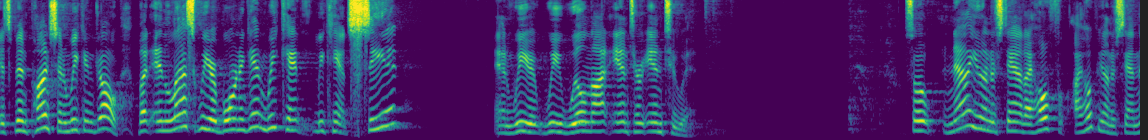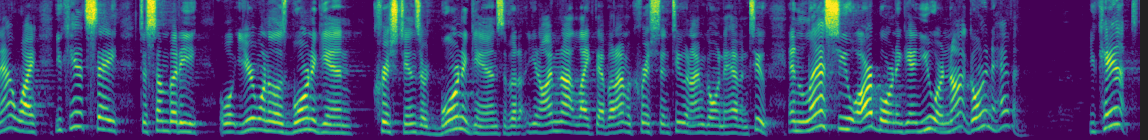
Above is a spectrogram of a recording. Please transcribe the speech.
it's been punched and we can go. But unless we are born again, we can't, we can't see it and we, we will not enter into it. So now you understand, I hope, I hope you understand now why you can't say to somebody, well, you're one of those born again Christians or born agains, but you know, I'm not like that, but I'm a Christian too, and I'm going to heaven too. Unless you are born again, you are not going to heaven. You can't.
